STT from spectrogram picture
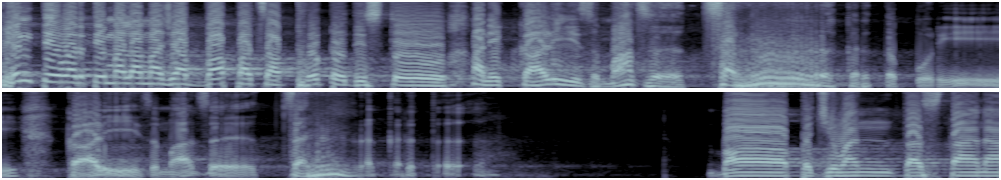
भिंतीवरती मला माझ्या बापाचा फोटो दिसतो आणि काळीज माझ चर्र करत पुरी काळीज माझ चर्र करत. बाप जिवंत असताना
